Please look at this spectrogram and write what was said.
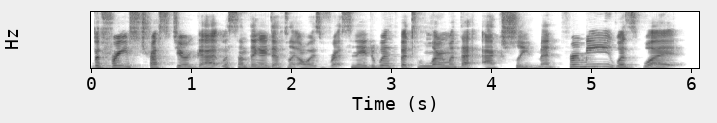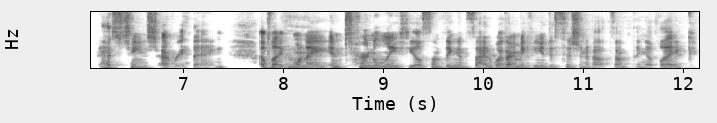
the phrase trust your gut was something I definitely always resonated with, but to learn what that actually meant for me was what has changed everything. Of like when Hmm. I internally feel something inside, whether I'm making a decision about something, of like,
